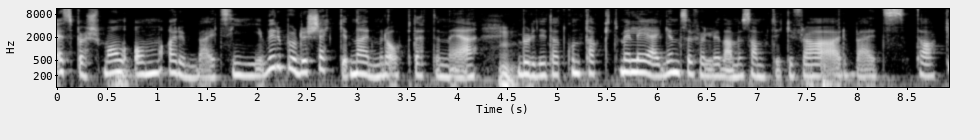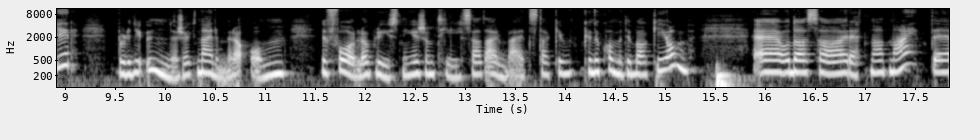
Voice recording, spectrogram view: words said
et spørsmål om arbeidsgiver burde sjekket nærmere opp dette med mm. Burde de tatt kontakt med legen, selvfølgelig da med samtykke fra arbeidstaker? Burde de undersøkt nærmere om det forelå opplysninger som tilsa at arbeidstaker kunne komme tilbake i jobb? Eh, og da sa retten at nei, det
